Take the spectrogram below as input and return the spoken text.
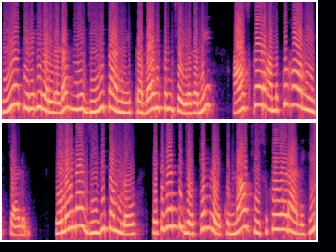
దియో తిరిగి వెళ్ళడం మీ జీవితాన్ని ప్రభావితం చేయదని ఆస్కార్ ఆమెకు హామీ ఇచ్చాడు. ఎలైనా జీవితంలో ఎటువంటి జోక్యం లేకుండా చూసుకోవడానికి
